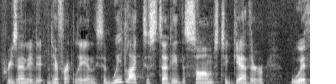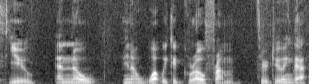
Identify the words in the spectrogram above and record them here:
presented it differently. And they said, We'd like to study the Psalms together with you and know, you know, what we could grow from through doing that.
